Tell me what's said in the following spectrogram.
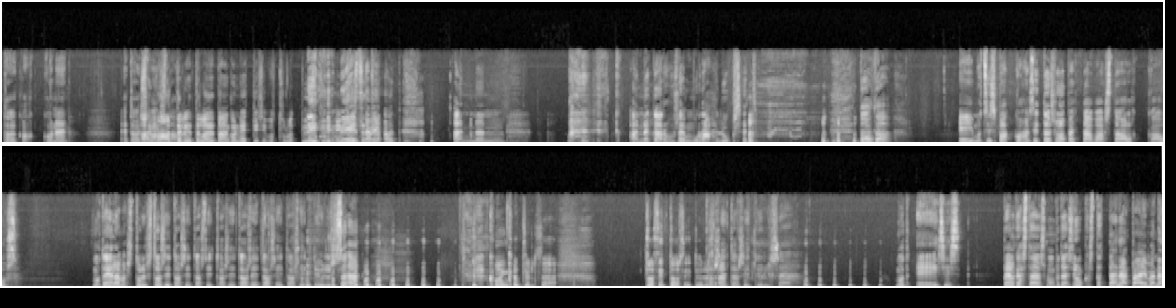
toi kakkonen. Et Ai mä vastaan- ajattelin, että laitetaanko nettisivut sulle pystyyn. niin, niin, että pistetään. vihaat Annan, Anna Karhusen murahdukset. tota, ei, mutta siis pakkohan sitten olisi lopettaa vaan stalkkaus. Mutta elämästä tulisi tosi, tosi, tosi, tosi, tosi, tosi, tosi tylsää. Kuinka tylsää? Tosi, tosi tylsää. Tosi, tosi tylsää. Mutta ei siis, pelkästään jos mun pitäisi julkaista tänä päivänä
